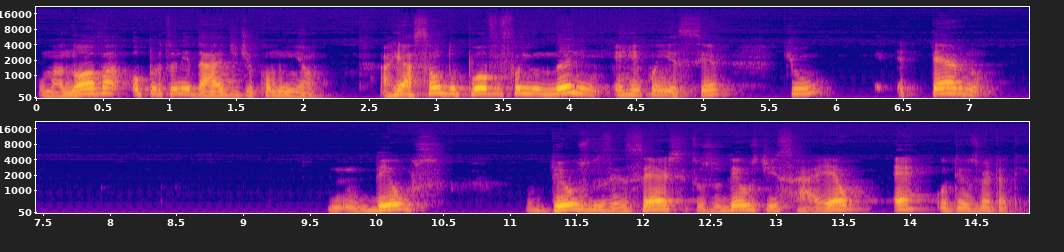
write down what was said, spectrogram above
uma nova oportunidade de comunhão. A reação do povo foi unânime em reconhecer que o eterno Deus, o Deus dos exércitos, o Deus de Israel, é o Deus verdadeiro.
